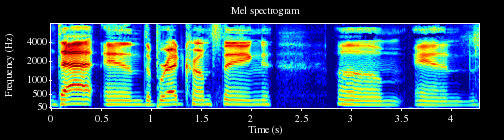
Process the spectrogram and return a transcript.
that and the breadcrumb thing, um, and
